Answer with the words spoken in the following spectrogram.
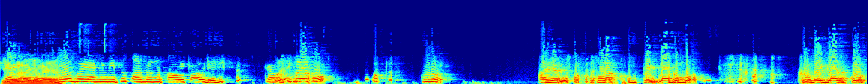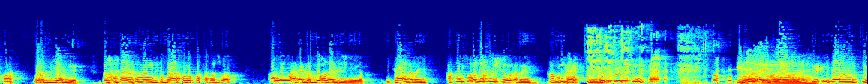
Kayaknya gila ya. dia goyangin itu sambil ngetahui kau. Kau Masih gue aku, akhirnya selesai sholat, aku pegang gembok. aku pegang, aku lepas, baru diam dia. Terus saya sama yang di sebelah, aku lepas sama sebelah. Kamu ada gembok lagi? Dia bilang, enggak katanya. Aku soalnya khusyuk. Sampai. itu, Boleh, itu, boleh, yang boleh. lucu, itu yang lucu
